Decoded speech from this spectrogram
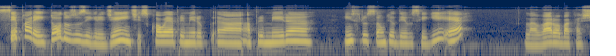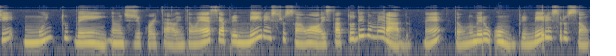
separei todos os ingredientes, qual é a primeira, a, a primeira instrução que eu devo seguir? É lavar o abacaxi muito bem antes de cortá-lo. Então, essa é a primeira instrução, ó, está tudo enumerado, né? Então, número 1, um, primeira instrução.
